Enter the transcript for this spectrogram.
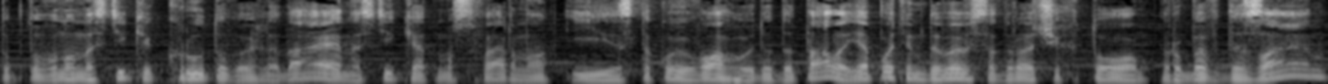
Тобто воно настільки круто виглядає, настільки атмосферно і з такою увагою до деталей. Я потім дивився, до речі, хто робив дизайн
